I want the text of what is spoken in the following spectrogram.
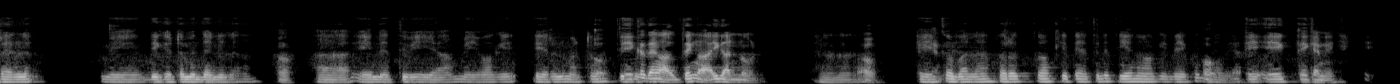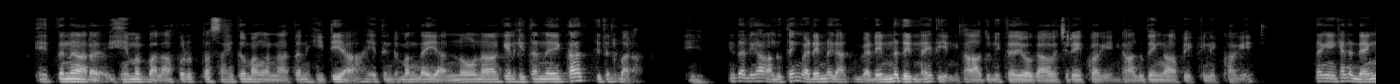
රැල්ල මේ දිගටම දැනිලා ඒ නැති වේ මේ වගේ තේරෙන මට්ටමක් ඒක දැන් අලුතෙන් ආයි ගන්න ඕනේ. ඔව් ඒක බලාපොරොත්තුවක් හිත ඇතුලේ තියෙනවා වගේ දෙයක් ඒ ඒ ඒ කියන්නේ එතන අර එහෙම බලාපොරොත්තු සහිතව මං අන්න අතන හිටියා. එතනට මං දැන් යන්න ඕනා කියලා හිතන එකත් හිතට බරක්. එහෙනම් නිකන් අලුතෙන් වැඩෙන්න වැඩෙන්න දෙන්නයි තියෙන්නේ. නිකන් ආදුනික යෝගාවචරයෙක් වගේ, නිකන් අලුතෙන් ආපු එක්කෙනෙක් වගේ. දැන් ඒ කියන්නේ දැන්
